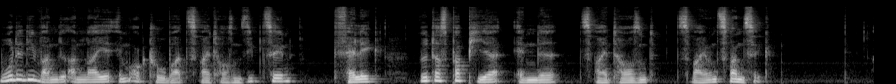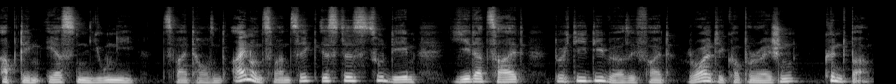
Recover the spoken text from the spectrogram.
wurde die Wandelanleihe im Oktober 2017. Fällig wird das Papier Ende 2022. Ab dem 1. Juni 2021 ist es zudem jederzeit durch die Diversified Royalty Corporation kündbar.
